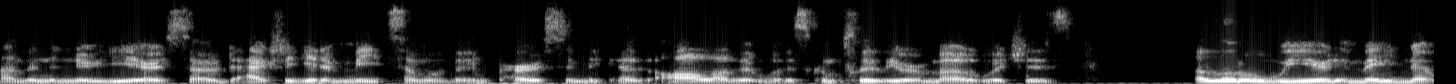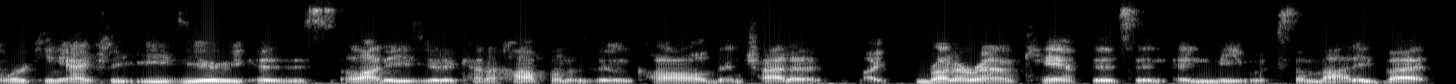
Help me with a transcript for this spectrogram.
um, in the new year. So to actually get to meet some of it in person because all of it was completely remote, which is a little weird. It made networking actually easier because it's a lot easier to kind of hop on a Zoom call than try to like run around campus and, and meet with somebody. But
